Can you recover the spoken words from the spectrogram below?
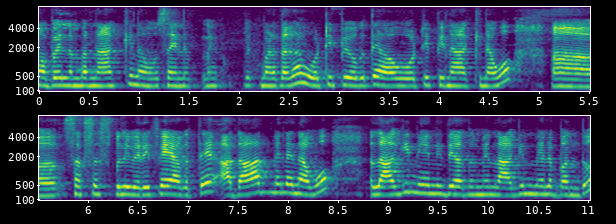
ಮೊಬೈಲ್ ನಂಬರ್ನ ಹಾಕಿ ನಾವು ಸೈನ್ ಅಪ್ ಮೇಲೆ ಕ್ಲಿಕ್ ಮಾಡಿದಾಗ ಒ ಟಿ ಪಿ ಹೋಗುತ್ತೆ. ಆ ಒ ಟಿ ಪಿನ ಹಾಕಿ ನಾವು ಸಕ್ಸಸ್ಫುಲಿ ವೆರಿಫೈ ಆಗುತ್ತೆ. ಅದಾದಮೇಲೆ ನಾವು ಲಾಗಿನ್ ಏನಿದೆ ಅದ್ರ ಮೇಲೆ, ಲಾಗಿನ್ ಮೇಲೆ ಬಂದು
